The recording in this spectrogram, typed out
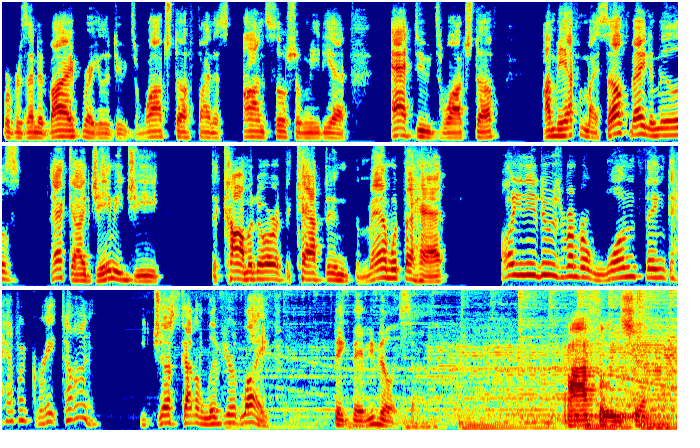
We're presented by Regular Dudes Watch Stuff. Find us on social media at Dudes Watch Stuff. On behalf of myself, Magnum Mills, that guy, Jamie G, the Commodore, the Captain, the man with the hat, all you need to do is remember one thing to have a great time. You just got to live your life, Big Baby Billy style. Bye, Felicia.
